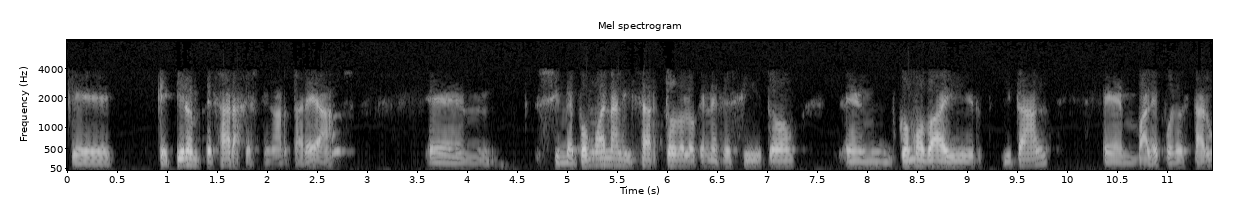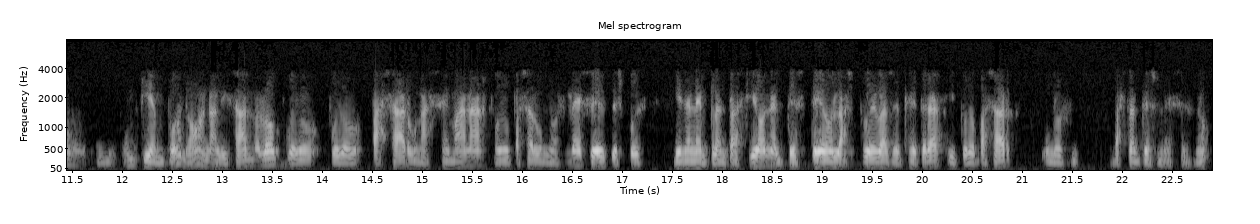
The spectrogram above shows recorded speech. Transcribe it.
que, quiero empezar a gestionar tareas, eh, si me pongo a analizar todo lo que necesito, cómo va a ir y tal, vale, puedo estar un, tiempo, ¿no? Analizándolo, puedo, puedo pasar unas semanas, puedo pasar unos meses, después viene la implantación, el testeo, las pruebas, etcétera, y puedo pasar unos bastantes meses, ¿no?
